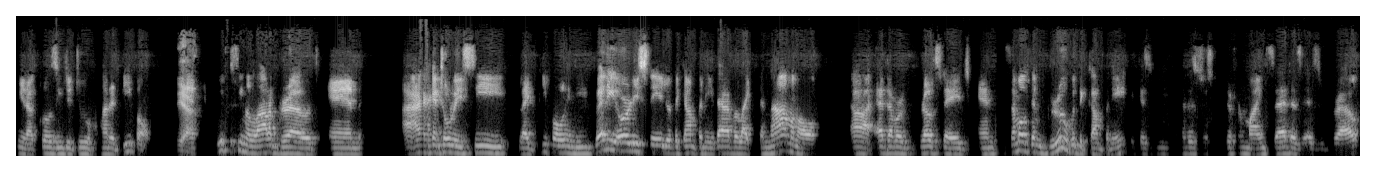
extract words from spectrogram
you know, closing to 200 people. Yeah. And we've seen a lot of growth and I can totally see like people in the very early stage of the company that were like phenomenal uh, at our growth stage, and some of them grew with the company because is just a different mindset as as you grow,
